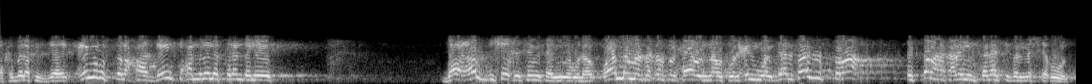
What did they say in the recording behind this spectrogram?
واخد بالك إزاي؟ علم الاصطلاحات جايين تحملونا الكلام ده ليه؟ ده قصد شيخ الاسلام تيمية ولو وأما ما ذكرت الحياة والموت والعلم والجهل فهذا اصطلاح اصطلحت عليه الفلاسفه المشائون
